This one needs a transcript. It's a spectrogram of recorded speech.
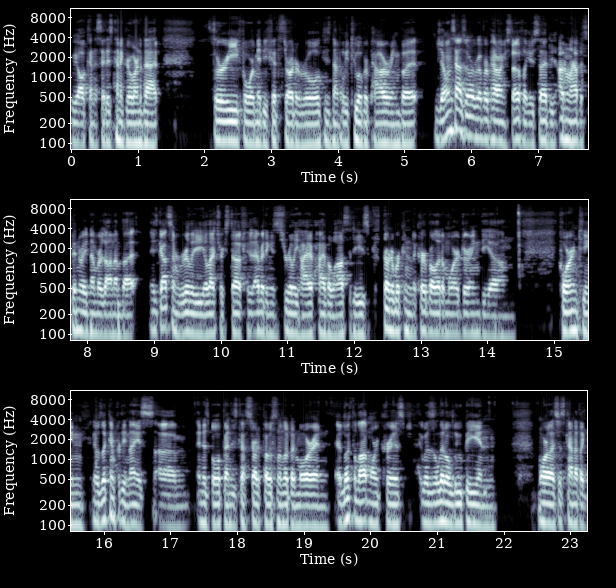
we all kind of said, he's kind of growing into that three, four, maybe fifth starter role. Because he's not really too overpowering, but Jones has overpowering stuff. Like you said, I don't have the spin rate numbers on him, but he's got some really electric stuff. Everything is really high, high velocities. Started working the curveball a little more during the um, quarantine. It was looking pretty nice. Um, in his bullpen, he's kind of started posting a little bit more, and it looked a lot more crisp. It was a little loopy and more or less just kind of like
